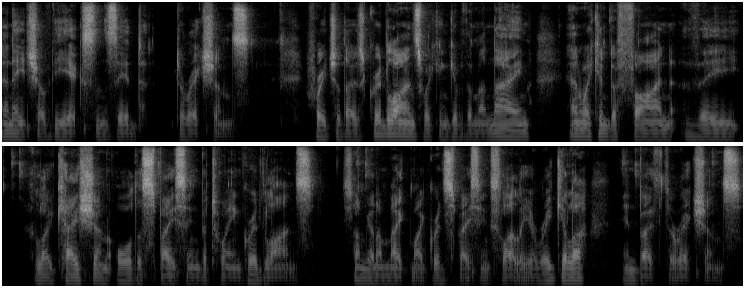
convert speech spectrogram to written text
in each of the X and Z directions. For each of those grid lines, we can give them a name and we can define the location or the spacing between grid lines. So I'm going to make my grid spacing slightly irregular in both directions.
